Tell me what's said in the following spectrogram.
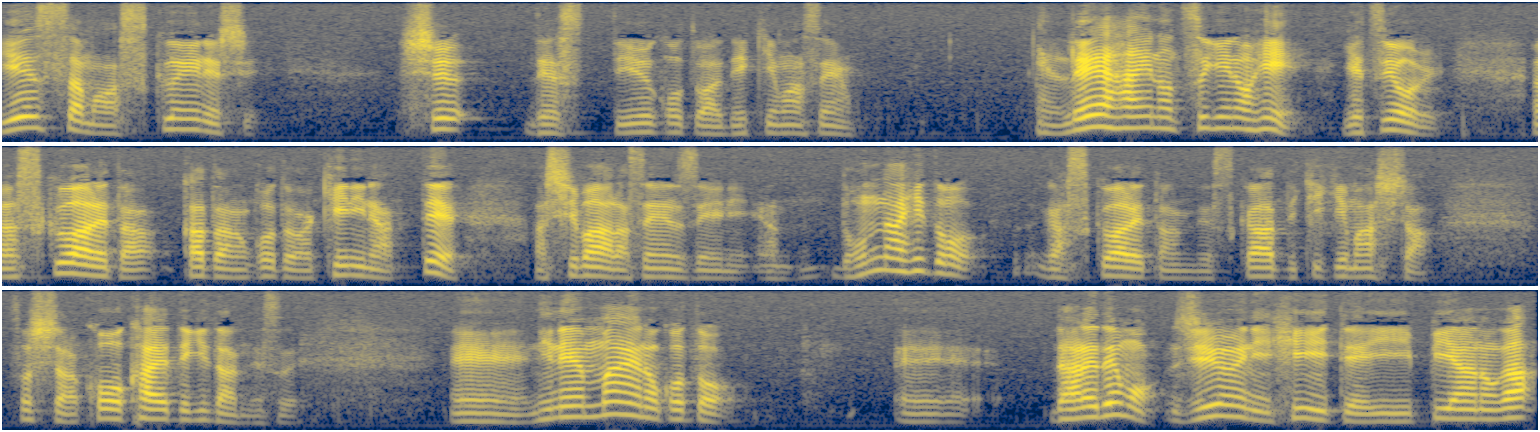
イエス様は救い主主ですっていうことはできません。礼拝の次の日月曜日救われた方のことが気になって柴原先生に「どんな人が救われたんですか?」って聞きました。そしたらこう返ってきたんです、えー、2年前のこと、えー、誰でも自由に弾いていいピアノが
